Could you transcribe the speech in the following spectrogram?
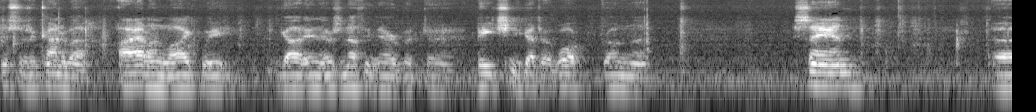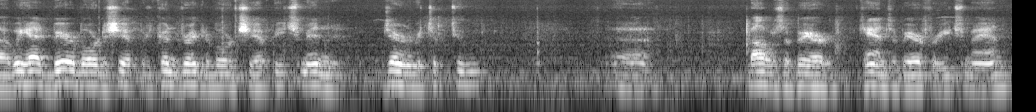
This is a kind of a island like we got in. There was nothing there but uh, beach, and you got to walk on the sand. Uh, we had beer aboard the ship, but you couldn't drink it aboard ship. Each man, generally, we took two uh, bottles of beer, cans of beer for each man.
